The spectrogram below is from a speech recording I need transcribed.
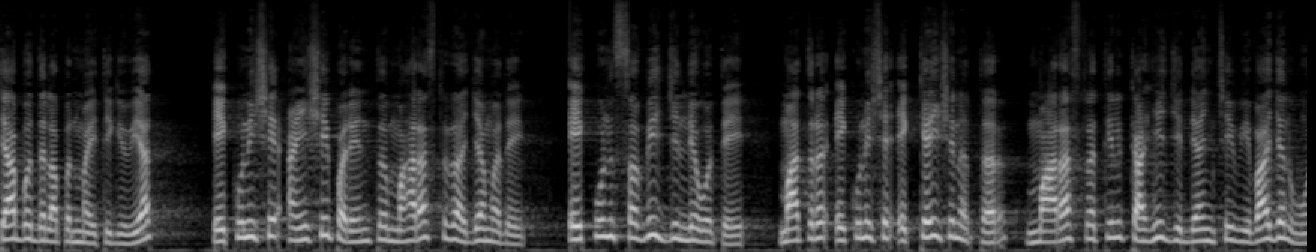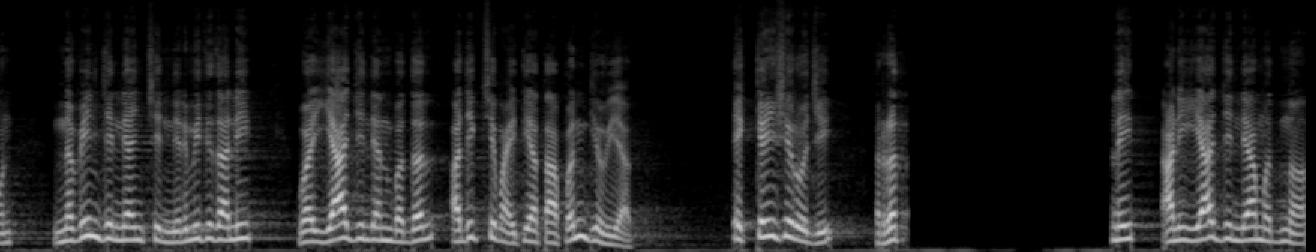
त्याबद्दल आपण माहिती घेऊयात. एकोणीसशे ऐंशी पर्यंत महाराष्ट्र राज्यामध्ये एकूण सव्वीस जिल्हे होते. मात्र एकोणीसशे एक्क्याऐंशी नंतर महाराष्ट्रातील काही जिल्ह्यांचे विभाजन होऊन नवीन जिल्ह्यांची निर्मिती झाली व या जिल्ह्यांबद्दल अधिकची माहिती आता आपण घेऊयात. एक्क्याऐंशी रोजी रत्न आणि या जिल्ह्यामधनं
